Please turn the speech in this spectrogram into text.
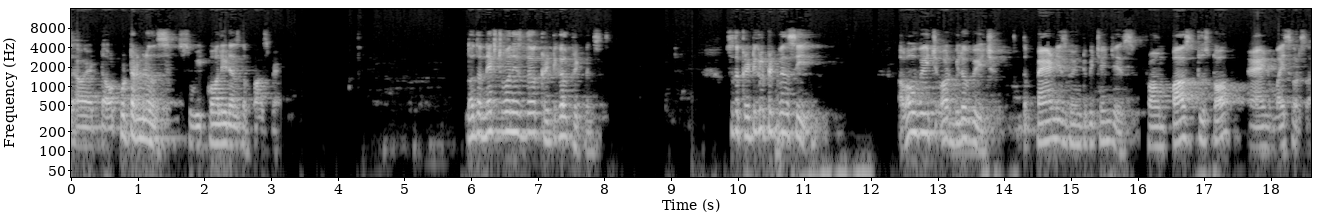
uh, at the output terminals. So we call it as the pass band. Now the next one is the critical frequency so the critical frequency above which or below which the band is going to be changes from pass to stop and vice versa.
